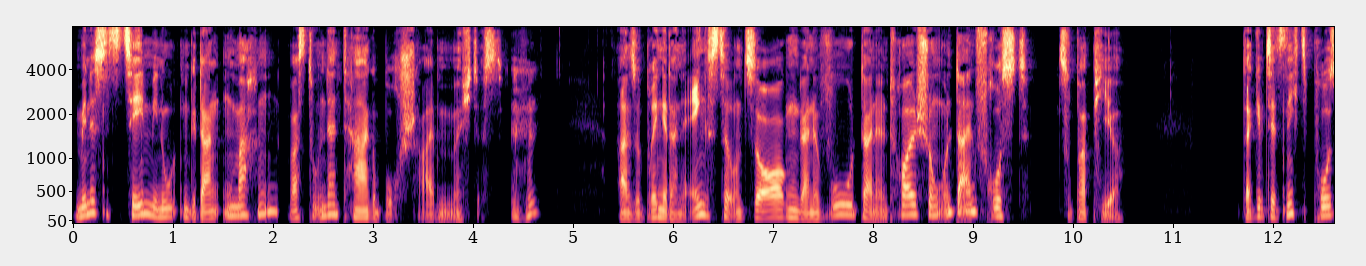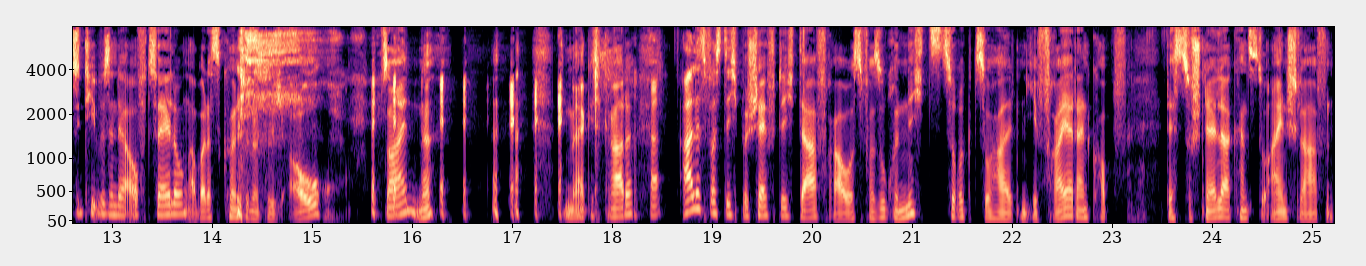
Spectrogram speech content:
mindestens zehn Minuten Gedanken machen, was du in dein Tagebuch schreiben möchtest. Mhm. Also bringe deine Ängste und Sorgen, deine Wut, deine Enttäuschung und deinen Frust zu Papier. Da gibt's jetzt nichts Positives in der Aufzählung, aber das könnte natürlich auch sein, ne? Merke ich gerade. Alles, was dich beschäftigt, darf raus. Versuche nichts zurückzuhalten. Je freier dein Kopf, desto schneller kannst du einschlafen.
